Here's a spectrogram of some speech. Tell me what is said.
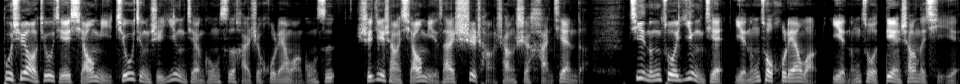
不需要纠结小米究竟是硬件公司还是互联网公司。实际上，小米在市场上是罕见的，既能做硬件，也能做互联网，也能做电商的企业。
